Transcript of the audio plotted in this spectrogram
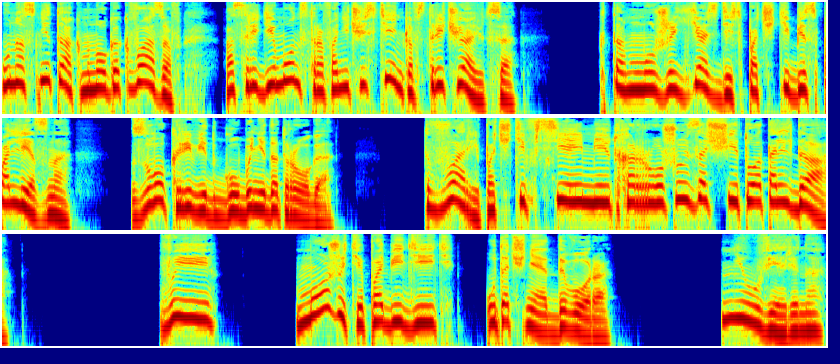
У нас не так много квазов, а среди монстров они частенько встречаются. К тому же я здесь почти бесполезна». Зло кривит губы недотрога. «Твари почти все имеют хорошую защиту ото льда». «Вы можете победить?» — уточняет Девора. «Не уверена»,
